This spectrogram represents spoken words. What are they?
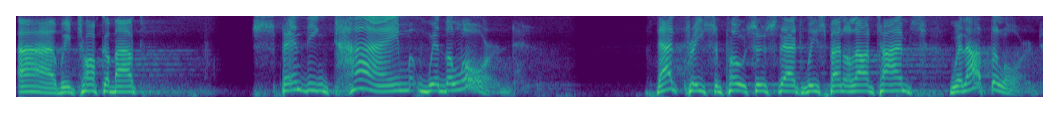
Uh, we talk about spending time with the Lord. That presupposes that we spend a lot of times without the Lord.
